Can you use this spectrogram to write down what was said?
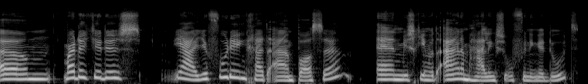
Um, maar dat je dus ja, je voeding gaat aanpassen en misschien wat ademhalingsoefeningen doet.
